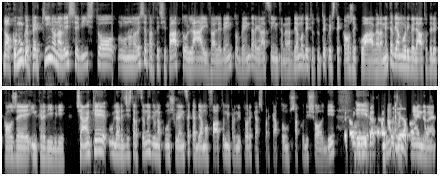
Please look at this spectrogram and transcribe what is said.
No, comunque per chi non avesse visto o non avesse partecipato live all'evento Vendere grazie a internet, abbiamo detto tutte queste cose qua, veramente abbiamo rivelato delle cose incredibili. C'è anche la registrazione di una consulenza che abbiamo fatto un imprenditore che ha sprecato un sacco di soldi e andatevela a prendere.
